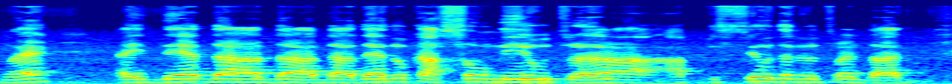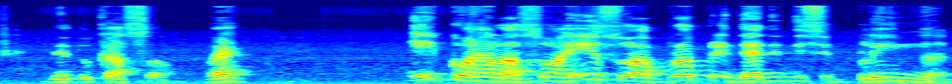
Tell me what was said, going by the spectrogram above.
não é? a ideia da, da, da, da educação neutra, a, a pseudo-neutralidade da educação. Não é? E com relação a isso, a própria ideia de disciplina,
